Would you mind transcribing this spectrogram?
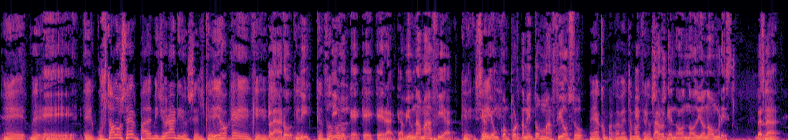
eh, eh, Gustavo Serpa de Millonarios el que dijo que, que claro que, di, que fútbol, dijo que, era, que, había una mafia que, sí. había un comportamiento mafioso había comportamiento mafioso claro sí. que no no dio nombres verdad sí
